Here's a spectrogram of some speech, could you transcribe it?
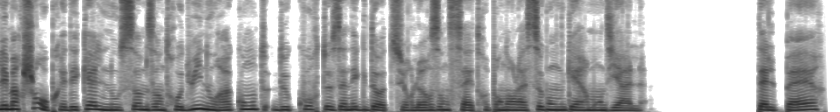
Les marchands auprès desquels nous sommes introduits nous racontent de courtes anecdotes sur leurs ancêtres pendant la Seconde Guerre mondiale. Tel père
